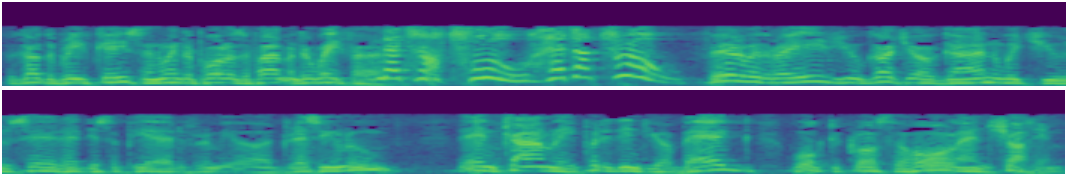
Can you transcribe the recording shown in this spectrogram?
forgot the briefcase, and went to Paula's apartment to wait for her. That's not true. That's not true. Filled with rage, you got your gun, which you said had disappeared from your dressing room, then calmly put it into your bag, walked across the hall, and shot him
